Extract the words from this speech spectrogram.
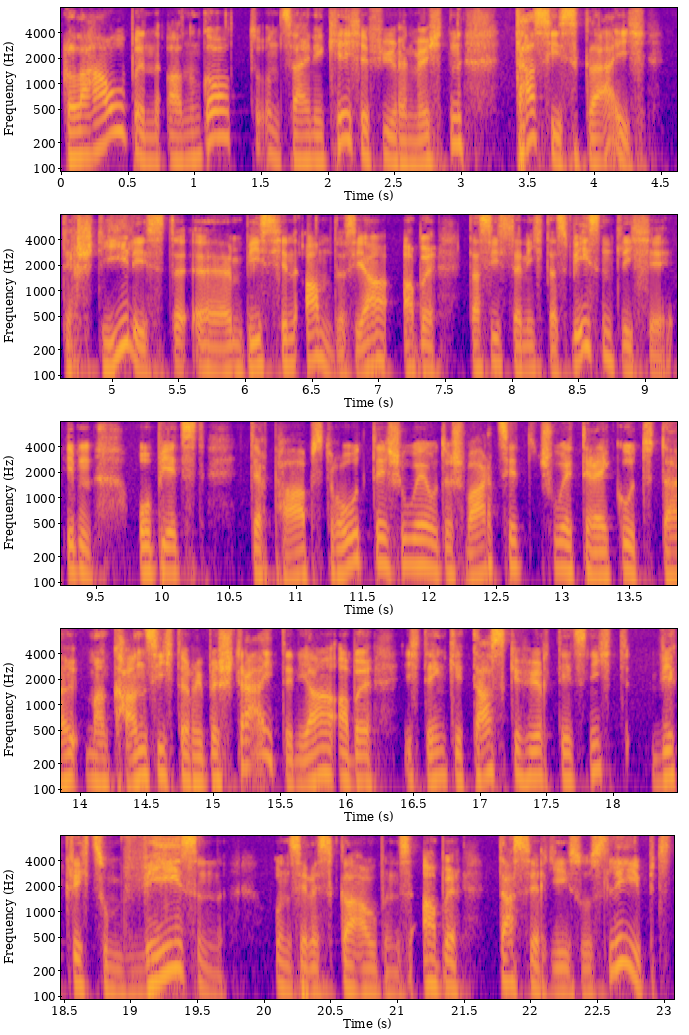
Glauben an Gott und seine Kirche führen möchten, das ist gleich. Der Stil ist äh, ein bisschen anders, ja, aber das ist ja nicht das Wesentliche. Eben, ob jetzt der Papst rote Schuhe oder schwarze Schuhe trägt, gut, da, man kann sich darüber streiten, ja, aber ich denke, das gehört jetzt nicht wirklich zum Wesen unseres Glaubens. Aber dass er Jesus liebt,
